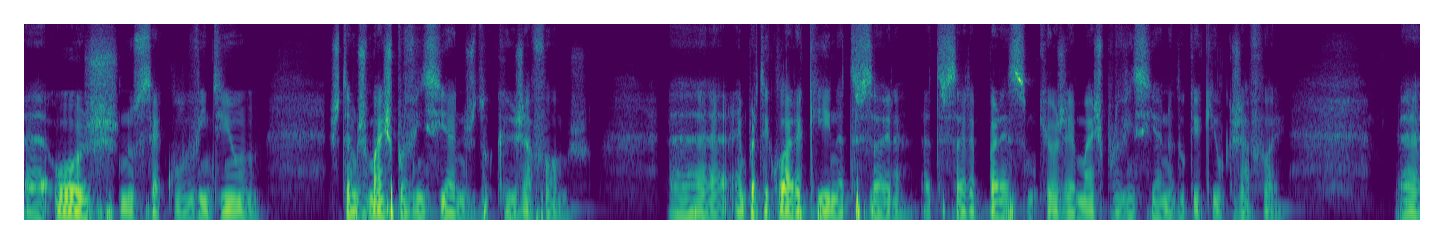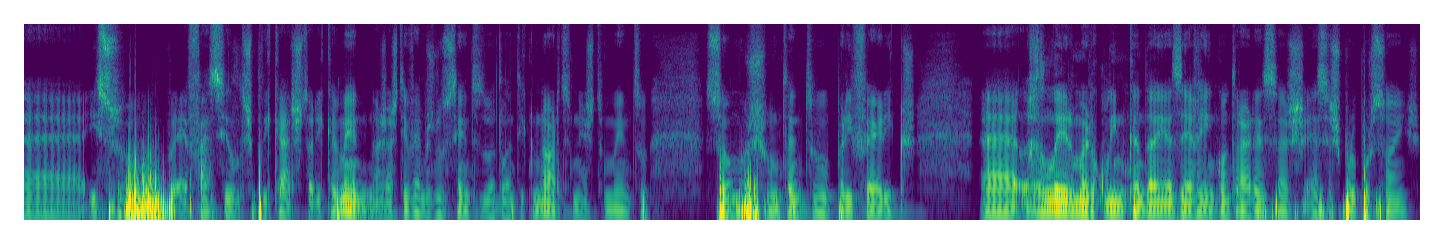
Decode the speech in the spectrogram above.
Uh, hoje, no século XXI, estamos mais provincianos do que já fomos. Uh, em particular aqui na terceira. A terceira parece-me que hoje é mais provinciana do que aquilo que já foi. Uh, isso é fácil de explicar historicamente. Nós já estivemos no centro do Atlântico Norte, neste momento somos um tanto periféricos. Uh, reler Marcolino Candeias é reencontrar essas, essas proporções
